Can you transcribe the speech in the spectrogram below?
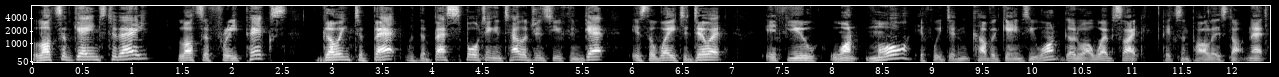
Lots of games today, lots of free picks. Going to bet with the best sporting intelligence you can get is the way to do it. If you want more, if we didn't cover games you want, go to our website, picksandparlays.net.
